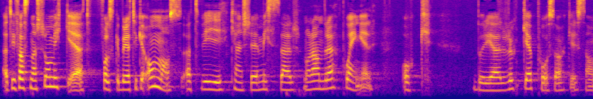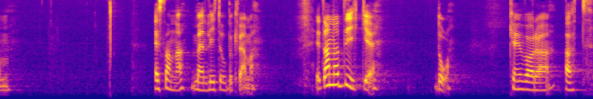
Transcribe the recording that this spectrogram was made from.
att vi fastnar så mycket att folk ska börja tycka om oss att vi kanske missar några andra poänger och börjar rucka på saker som är sanna men lite obekväma. Ett annat dike då kan ju vara att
